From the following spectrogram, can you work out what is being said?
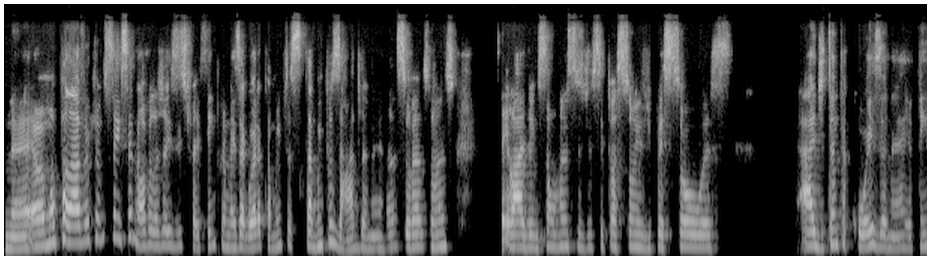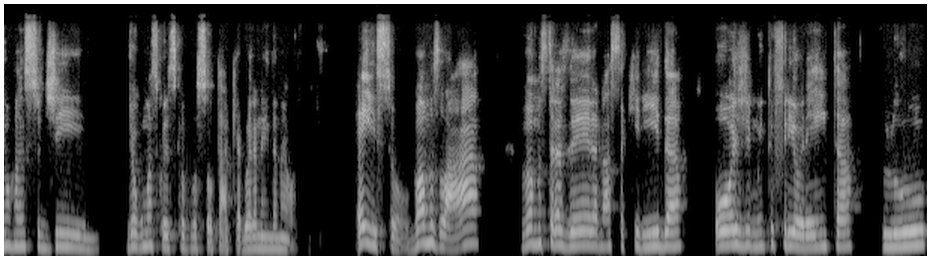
Né? É uma palavra que eu não sei se é nova, ela já existe faz tempo, mas agora está muito, tá muito usada, né? Ranço, ranço, ranço. Sei lá, gente, são ranços de situações, de pessoas, ah, de tanta coisa, né? Eu tenho ranço de, de algumas coisas que eu vou soltar aqui, agora ainda não é hora. É isso, vamos lá, vamos trazer a nossa querida, hoje muito friorenta, Lu,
